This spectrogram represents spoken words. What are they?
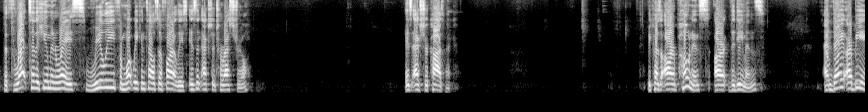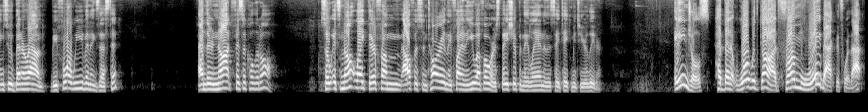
the threat to the human race, really, from what we can tell so far at least, isn't extraterrestrial. It's extra cosmic. Because our opponents are the demons, and they are beings who've been around before we even existed, and they're not physical at all. So it's not like they're from Alpha Centauri and they fly in a UFO or a spaceship and they land and they say, Take me to your leader. Angels have been at war with God from way back before that,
